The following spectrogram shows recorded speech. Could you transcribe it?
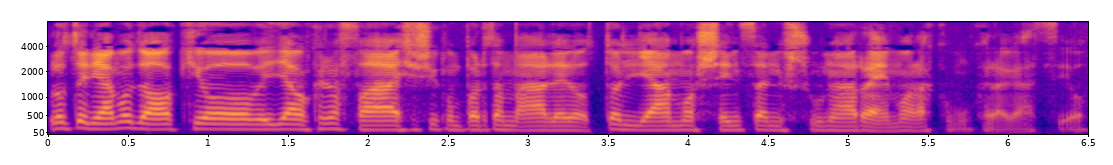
lo teniamo d'occhio, vediamo cosa fa, se si comporta male, lo togliamo senza nessuna remora. Comunque, ragazzi, oh,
